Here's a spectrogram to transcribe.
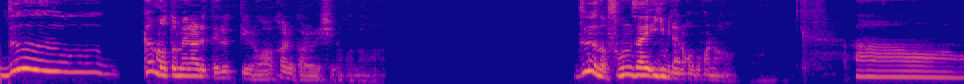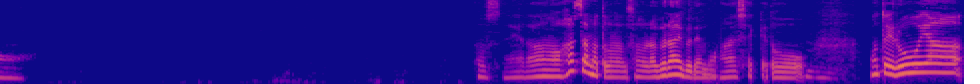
ドゥが求められてるっていうのがわかるから嬉しいのかなドゥの存在意義みたいなことかなああ。そうですね。あの、ハッサマとのそのラブライブでも話したけど、本当に牢屋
